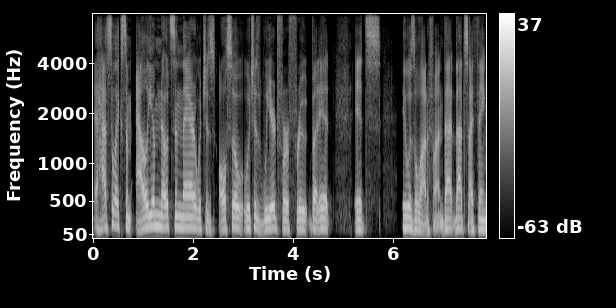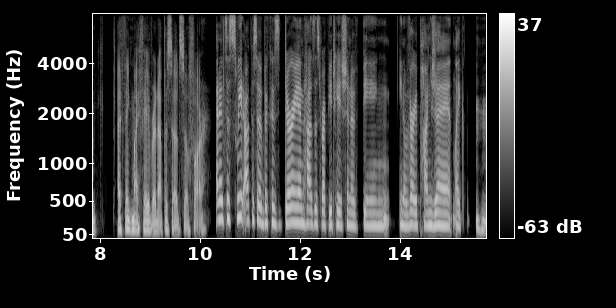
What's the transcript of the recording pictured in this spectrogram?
It has like some allium notes in there, which is also which is weird for a fruit, but it it's it was a lot of fun. That that's I think I think my favorite episode so far. And it's a sweet episode because durian has this reputation of being, you know, very pungent, like mm-hmm.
